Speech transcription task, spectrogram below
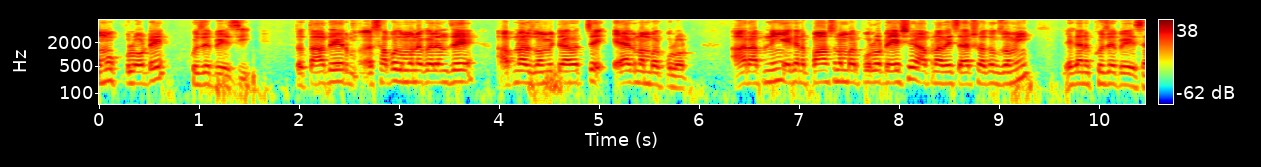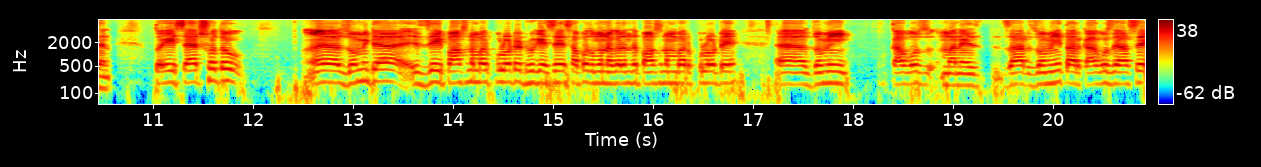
অমুক প্লটে খুঁজে পেয়েছি। তো তাদের সাপোজ মনে করেন যে আপনার জমিটা হচ্ছে এক নম্বর প্লট আর আপনি এখানে পাঁচ নম্বর প্লটে এসে আপনার এই চার শতক জমি এখানে খুঁজে পেয়েছেন। তো এই চার শতক জমিটা যে পাঁচ নম্বর প্লটে ঢুকেছে সাপোজ মনে করেন যে পাঁচ নম্বর প্লটে জমি কাগজ মানে যার জমি তার কাগজে আছে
